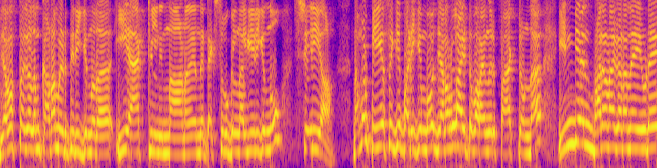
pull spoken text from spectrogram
വ്യവസ്ഥകളും കടമെടുത്തിരിക്കുന്നത് ഈ ആക്ടിൽ നിന്നാണ് എന്ന് ടെക്സ്റ്റ് ബുക്കിൽ നൽകിയിരിക്കുന്നു. ശരിയാണ്. നമ്മൾ പി എസ് സിക്ക് പഠിക്കുമ്പോൾ ജനറൽ ആയിട്ട് പറയുന്ന ഒരു ഫാക്ട് ഉണ്ട്. ഇന്ത്യൻ ഭരണഘടനയുടെ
